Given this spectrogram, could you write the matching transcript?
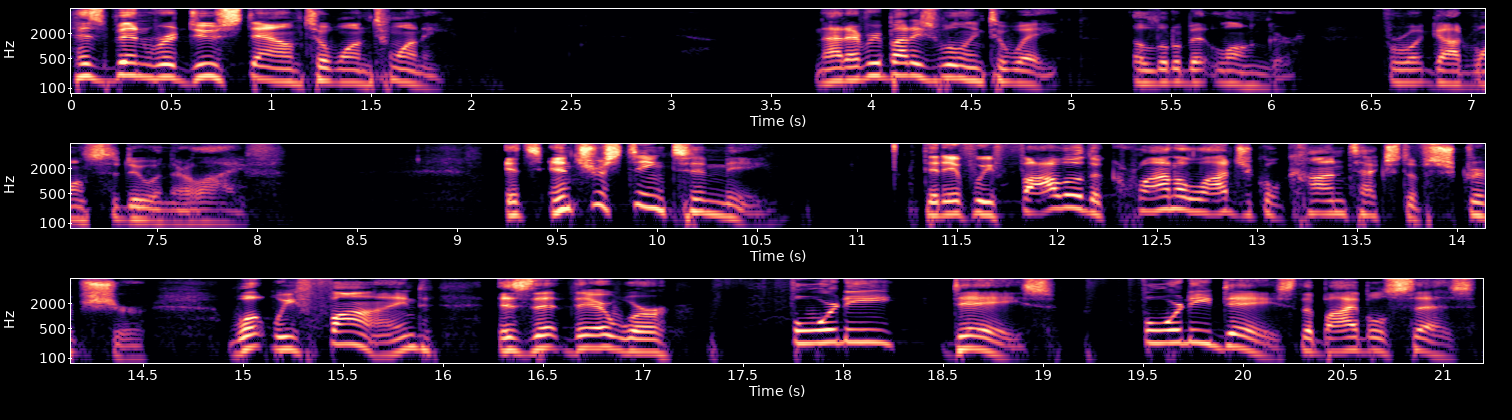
has been reduced down to 120. Not everybody's willing to wait a little bit longer for what God wants to do in their life. It's interesting to me that if we follow the chronological context of Scripture, what we find is that there were 40 days, 40 days, the Bible says,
